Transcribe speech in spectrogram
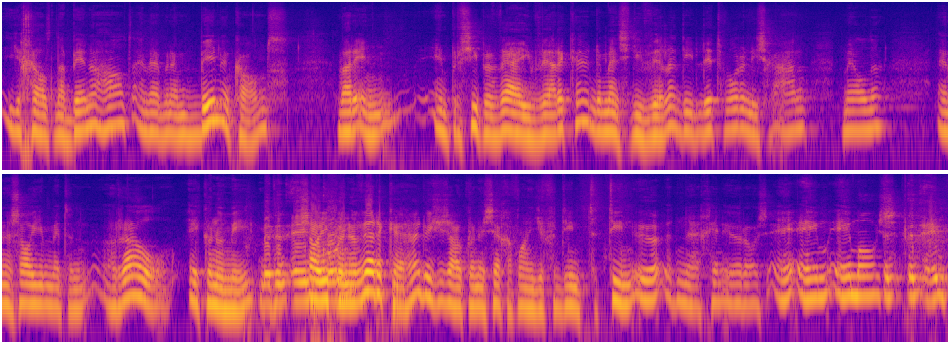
je geld naar binnen haalt. En we hebben een binnenkant waarin in principe wij werken, de mensen die willen, die lid worden, die zich aanmelden. En dan zou je met een ruileconomie, Met een zou je coin. kunnen werken. Hè? Dus je zou kunnen zeggen van je verdient 10 euro, nee geen euro's, e- em- emo's. Een, een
